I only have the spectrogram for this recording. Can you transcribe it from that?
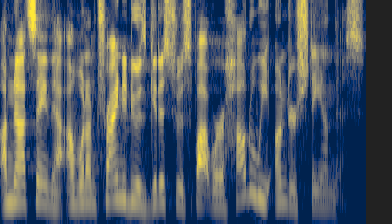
I'm not saying that. Uh, what I'm trying to do is get us to a spot where how do we understand this?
